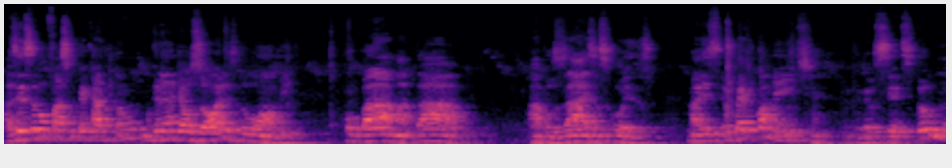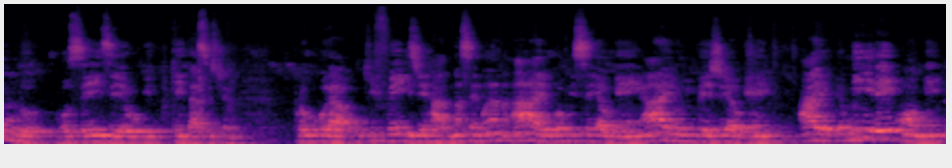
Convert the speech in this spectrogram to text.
Às vezes eu não faço um pecado tão grande aos olhos do homem. Roubar, matar, abusar, essas coisas. Mas eu peco com a mente. Entendeu? Se, se todo mundo, vocês, eu e quem está assistindo, procurar o que fez de errado na semana, ah, eu cobicei alguém, ah, eu invejei alguém, ah, eu, eu me irei com alguém.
